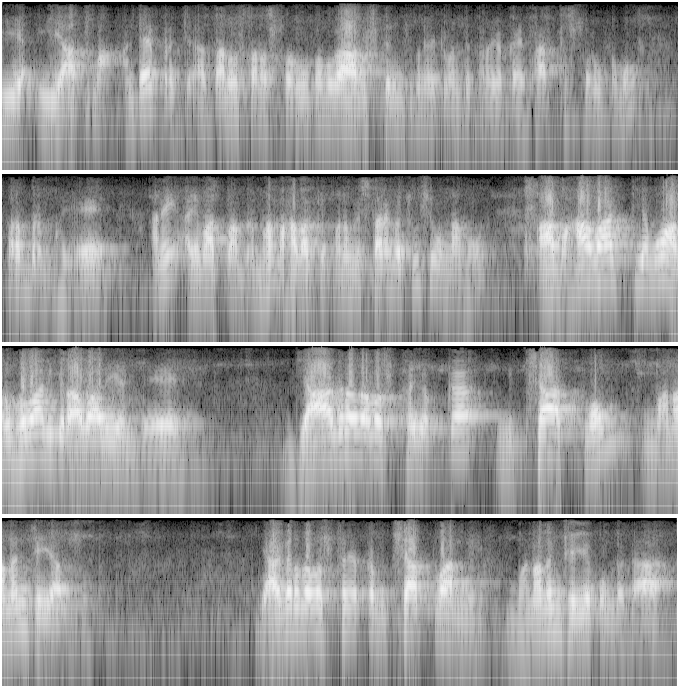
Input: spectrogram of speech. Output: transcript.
ఈ ఈ ఆత్మ అంటే ప్రత్య తను తన స్వరూపముగా ఆవిష్కరించుకునేటువంటి తన యొక్క యథార్థ స్వరూపము పరబ్రహ్మయే అని అయమాత్మ బ్రహ్మ మహావాక్యం. మనం విస్తారంగా చూసి ఉన్నాము ఆ మహావాక్యము అనుభవానికి రావాలి అంటే జాగ్రత్త అవస్థ యొక్క మిథ్యాత్వం మననం చేయాల్సి ఉంటుంది. జాగ్రత్త అవస్థ యొక్క మిథ్యాత్వాన్ని మననం చేయకుండగా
